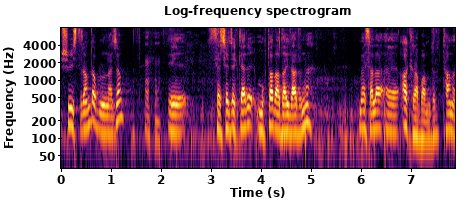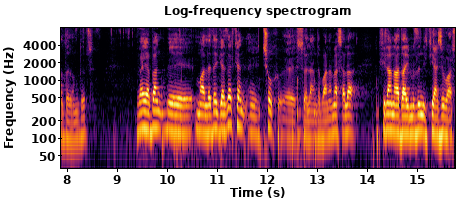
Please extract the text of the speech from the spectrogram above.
şu istirhamda bulunacağım. E, seçecekleri muhtar adaylarını mesela e, akrabamdır, tanıdığımdır. Veya ben e, mahallede gezerken e, çok e, söylendi bana. Mesela filan adayımızın ihtiyacı var.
